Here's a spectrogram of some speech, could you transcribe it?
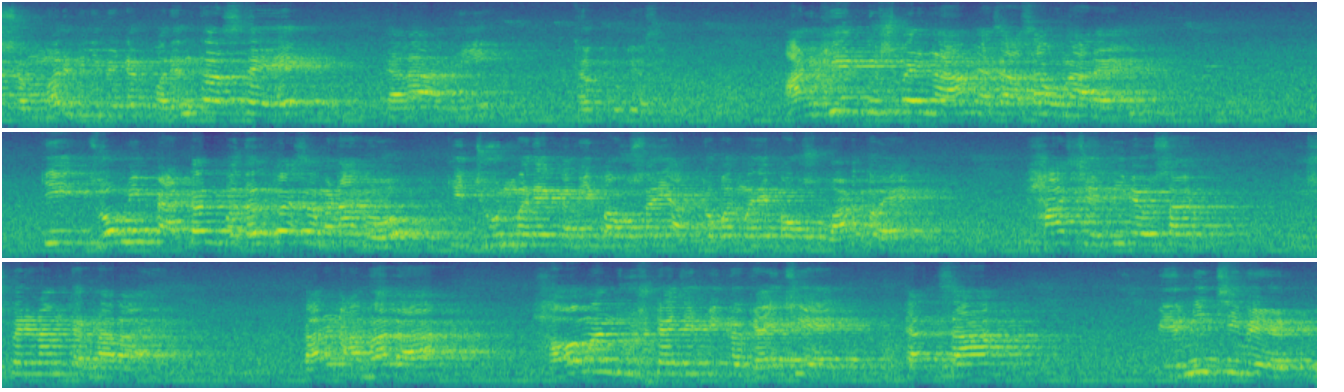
शंभर मिलीमीटर पर्यंत असते त्याला आम्ही ढगफुटी असतो आणखी एक दुष्परिणाम याचा असा होणार आहे की जो मी पॅटर्न बदलतोय असं म्हणालो की जूनमध्ये कमी पाऊस आणि ऑक्टोबरमध्ये पाऊस वाढतोय हा शेती व्यवसायावर दुष्परिणाम करणारा आहे. कारण आम्हाला हवामानदृष्ट्या जी पिकं घ्यायची आहेत त्यांचा पेरणीची वेळ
